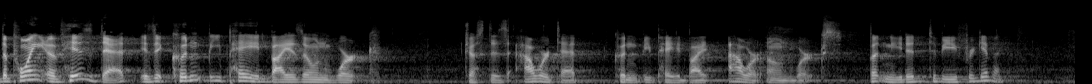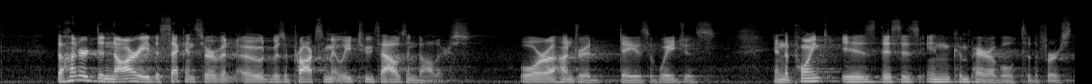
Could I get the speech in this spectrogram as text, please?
The point of his debt is it couldn't be paid by his own work, just as our debt couldn't be paid by our own works, but needed to be forgiven. The hundred denarii the second servant owed was approximately $2,000, or a hundred days of wages. And the point is, this is incomparable to the first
